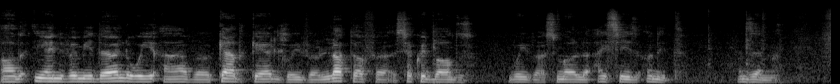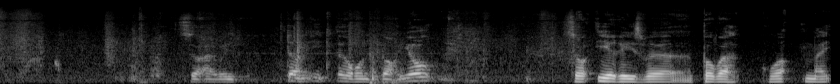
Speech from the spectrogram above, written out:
And here in the middle we have a card cage with a lot of uh, circuit boards with uh, small ICs on it, on them. So I will turn it around for you. So here is the power, well, my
